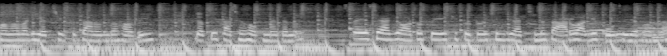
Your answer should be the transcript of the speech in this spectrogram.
মামা বাড়ি যাচ্ছে, একটু তো আনন্দ হবেই, যতই কাছে হোক না কেন। তো এসে আগে অটো পেয়েছি, টোটোয় কিন্তু যাচ্ছে না, তো আরও আগে পৌঁছে যাব আমরা।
